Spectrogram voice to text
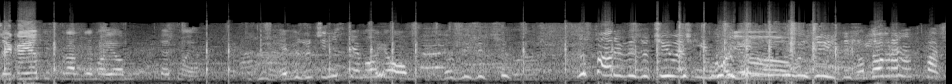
Czekaj, ja tu sprawdzę moją. To jest moja. Ej, wyrzuciliście moją. No wyrzuciła. No stary, wyrzuciłeś mi Moją. No dobra, no patrz.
